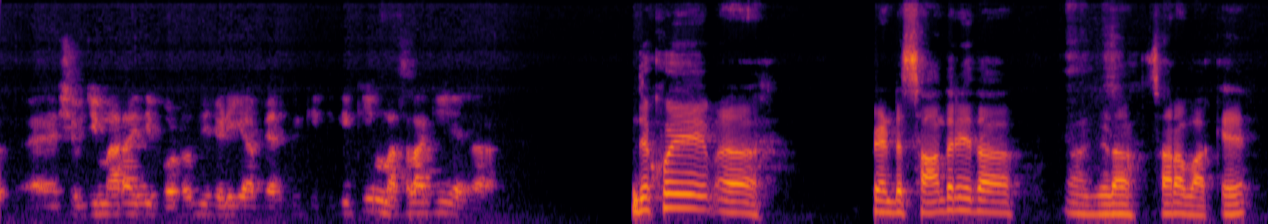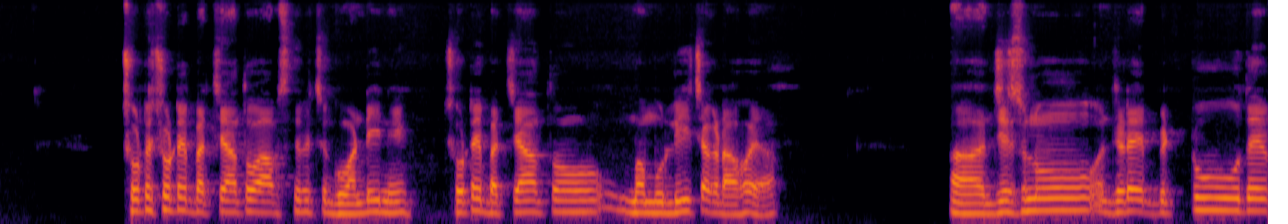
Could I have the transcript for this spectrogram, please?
ਅਹ ਸ਼ਿਵਜੀ ਮਹਾਰਾਜ ਦੀ ਫੋਟੋ ਦੀ ਜਿਹੜੀ ਆ ਬੇਅਦਬੀ ਕੀਤੀ ਗਈ। ਕੀ ਮਸਲਾ ਕੀ ਹੈ ਸਰ ਦੇਖੋ ਇਹ ਅਹ, ਪਿੰਡ ਸਾਂਦਰੇ ਦਾ ਅਹ, ਜਿਹੜਾ ਸਾਰਾ ਵਾਕਿਆ ਹੈ ਛੋਟੇ ਛੋਟੇ ਬੱਚਿਆਂ ਤੋਂ ਆਪਸ ਦੇ ਵਿੱਚ ਗਵਾਂਢੀ ਨੇ, ਛੋਟੇ ਬੱਚਿਆਂ ਤੋਂ ਮਾਮੂਲੀ ਝਗੜਾ ਹੋਇਆ। ਜਿਸ ਨੂੰ ਜਿਹੜੇ ਬਿੱਟੂ ਦੇ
